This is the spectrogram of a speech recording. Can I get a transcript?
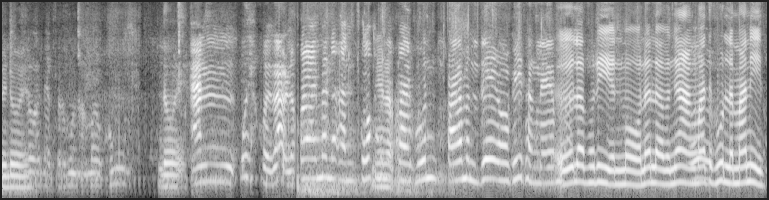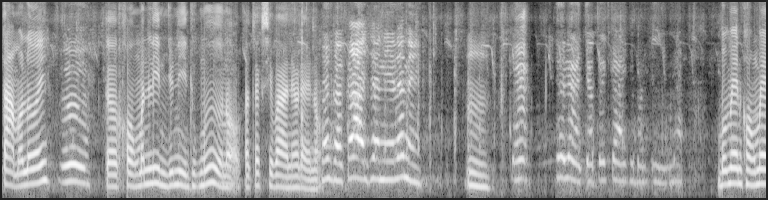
ยโดยโดนแต่ประมึงเอามือพุ่งโดยอันอุ้ยข่อยว่าแล้วปลายมันอันกกนี่เนาะปลายพุ่นปลายมันเด้เอาพี่ทางแหลมเออแล้วพอดีอันหมอนั่นแหละมันย่างมาแต่พุ่นแล้วมานี่ตามเอาเลยเออก็ของมันลิ้นอยู่นี่ทุกมื้อเนาะก็จักสิว่าแนวใดเนาะแค่นก็กล้าแค่นี้แล้วนี่อืมเท่าไหร่จะไปไกลที่บ้านอื่นนะบ่แม่นของแม่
